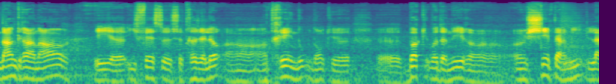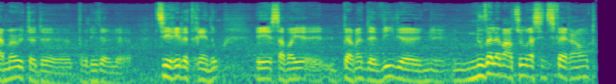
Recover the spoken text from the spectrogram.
dans le Grand Nord. Et euh, il fait ce, trajet-là en, traîneau. Donc, euh, Buck va devenir un, chien parmi la meute de, pour tirer le traîneau. Et ça va lui permettre de vivre une, nouvelle aventure assez différente.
